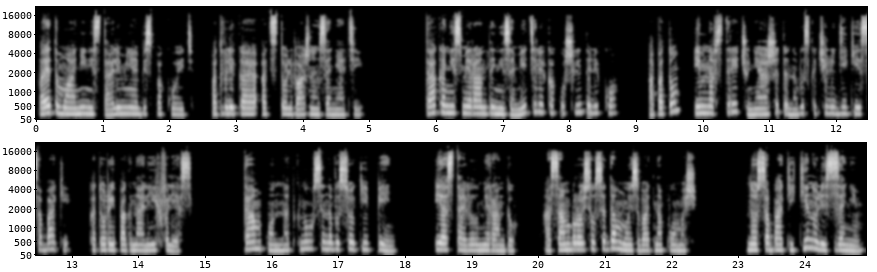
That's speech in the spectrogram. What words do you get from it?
Поэтому они не стали меня беспокоить, отвлекая от столь важных занятий. Так они с Мирандой не заметили, как ушли далеко. А потом им навстречу неожиданно выскочили дикие собаки, которые погнали их в лес. Там он наткнулся на высокий пень и оставил Миранду, а сам бросился домой звать на помощь. Но собаки кинулись за ним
